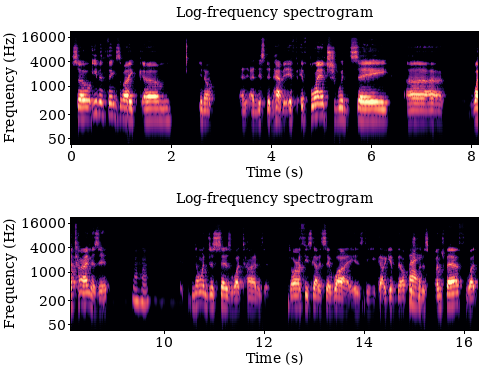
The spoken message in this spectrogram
So even things like, um, you know, and, and this didn't happen. If if Blanche would say, uh, "What time is it?" Mhm. No one just says, "What time is it?" Dorothy's got to say, "Why?" Is the, you got to give Mel Bushman Right. a sponge bath? What,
